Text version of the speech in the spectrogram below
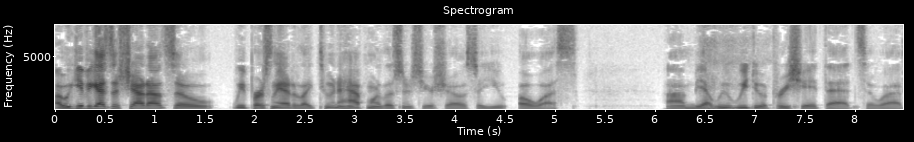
Uh, we give you guys a shout out, so we personally added like two and a half more listeners to your show, so you owe us. Um, yeah, we, we do appreciate that. So uh,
